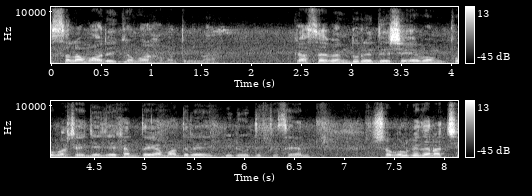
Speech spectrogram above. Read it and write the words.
আসসালামু আলাইকুম রহমতুল্লাহ। কাছে এবং দূরে দেশে এবং প্রবাসে যে যেখান থেকে আমাদের এই ভিডিও দেখতেছেন, সকলকে জানাচ্ছি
